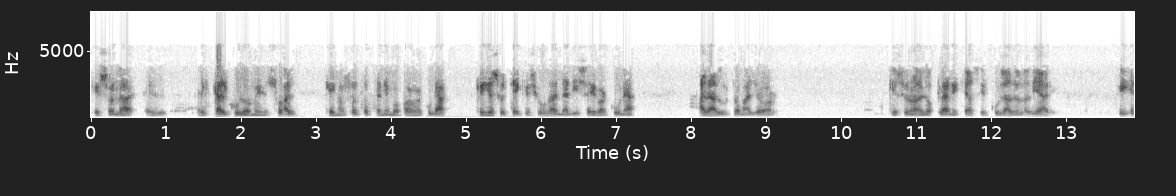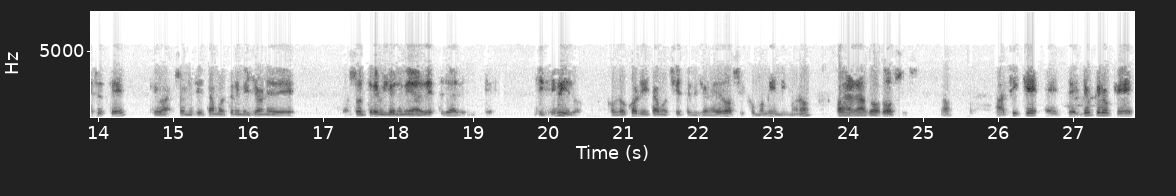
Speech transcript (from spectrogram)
que son la, el, cálculo mensual que nosotros tenemos para vacunar. Fíjese usted que si uno analiza y vacuna al adulto mayor, que es uno de los planes que ha circulado en los diarios, fíjese usted que va, necesitamos 3 millones de, son 3 millones y medio de, de- de- de individuos, con lo cual necesitamos 7 millones de dosis como mínimo, ¿no? Para las dos dosis, ¿no? Así que este, yo creo que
